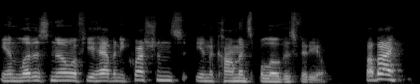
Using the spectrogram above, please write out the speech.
and let us know if you have any questions in the comments below this video. Bye bye.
